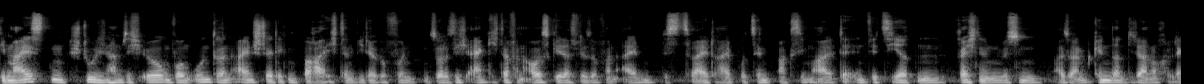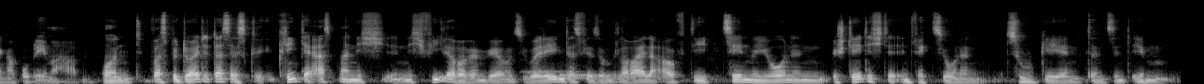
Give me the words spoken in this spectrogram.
Die meisten Studien haben sich irgendwo im unteren einstelligen Bereich dann wiedergefunden, so dass ich eigentlich davon ausgehe, dass wir so von ein bis zwei, drei Prozent maximal der Infizierten rechnen müssen, also an Kindern, die da noch länger Probleme haben. Und was bedeutet das? Es klingt ja erstmal nicht, nicht viel, aber wenn wir uns überlegen, dass wir so mittlerweile auf die 10 Millionen bestätigte Infektionen Infektionen zugehen, dann sind eben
